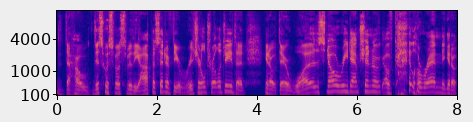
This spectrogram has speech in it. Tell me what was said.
the how this was supposed to be the opposite of the original trilogy. That you know there was no redemption of, of Kylo Ren. You know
